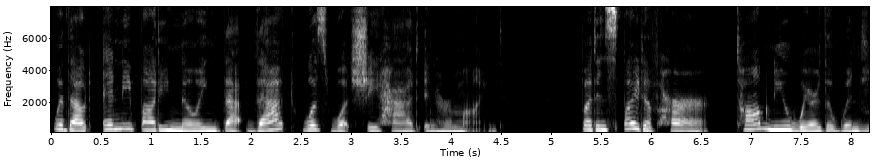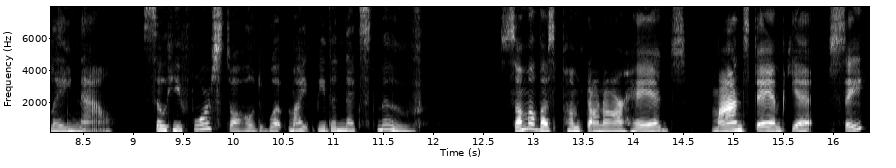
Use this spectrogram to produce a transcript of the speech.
without anybody knowing that that was what she had in her mind. But in spite of her, Tom knew where the wind lay now, so he forestalled what might be the next move. Some of us pumped on our heads. Mine's damp yet, see?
